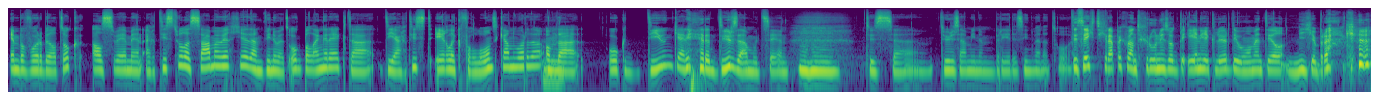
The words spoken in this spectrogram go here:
En bijvoorbeeld ook als wij met een artiest willen samenwerken, dan vinden we het ook belangrijk dat die artiest eerlijk verloond kan worden, omdat ook die hun carrière duurzaam moet zijn. Dus eh, duurzaam in een brede zin van het woord. Het is echt grappig, want groen is ook de enige kleur die we momenteel niet gebruiken.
